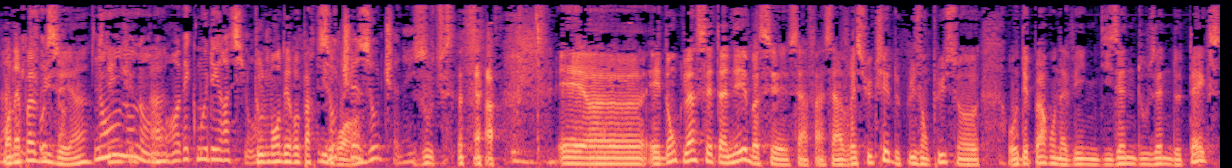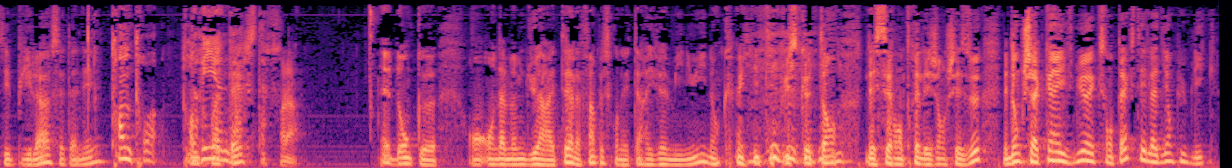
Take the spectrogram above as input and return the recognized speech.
bah On n'a pas abusé, hein, Non, non, non, hein non, avec modération. Tout le monde est reparti droit. Zouch, hein. zouch. Zouch. et, euh, et donc là, cette année, bah, c'est enfin, un vrai succès. De plus en plus, euh, au départ, on avait une dizaine, douzaine de textes, et puis là, cette année, 33. 33 Rien textes. Voilà. Et donc, euh, on, on a même dû arrêter à la fin parce qu'on est arrivé à minuit, donc il était plus que temps de laisser rentrer les gens chez eux. Mais donc, chacun est venu avec son texte et l'a dit en public.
